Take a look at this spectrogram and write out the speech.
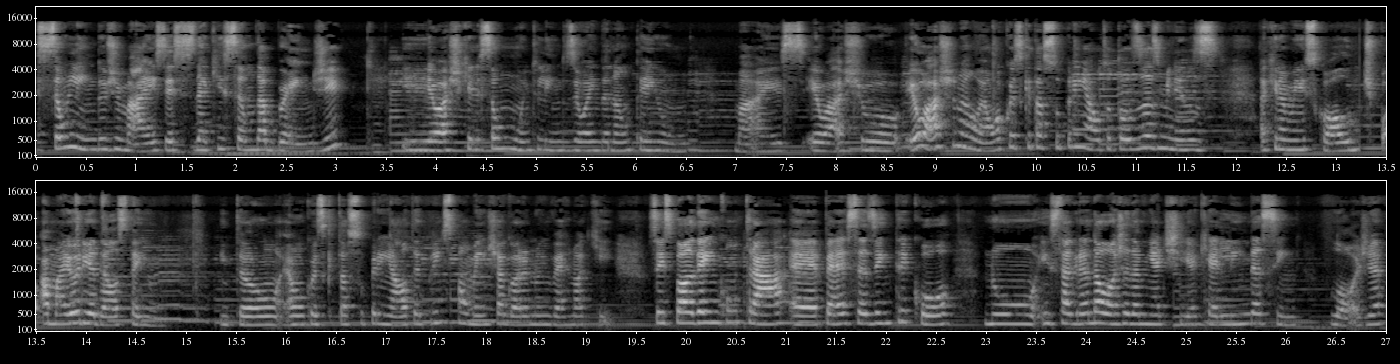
são lindos demais. Esses daqui são da Brand. E eu acho que eles são muito lindos. Eu ainda não tenho um. Mas eu acho... Eu acho não, é uma coisa que tá super em alta. Todas as meninas aqui na minha escola, tipo, a maioria delas tem um. Então é uma coisa que tá super em alta, principalmente agora no inverno aqui. Vocês podem encontrar é, peças em tricô no Instagram da loja da minha tia, que é linda assim loja.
